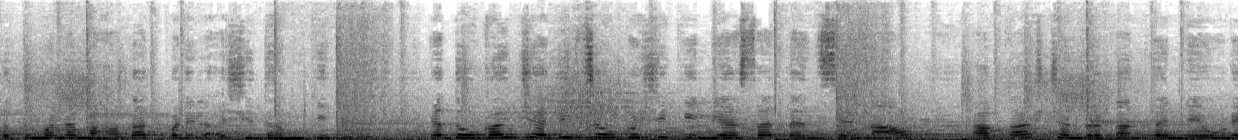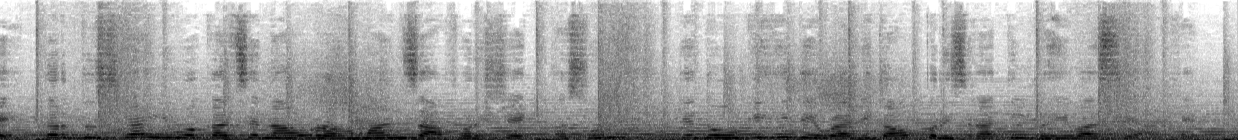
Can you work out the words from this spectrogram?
तर तुम्हाला महागात पडेल अशी धमकी दिली. या दोघांची अधिक चौकशी केली असता त्यांचे नाव आकाश चंद्रकांत नेवडे तर दुसऱ्या युवकाचे नाव रहमान जाफर शेख असून ते दोघेही देवळाली गाव परिसरातील रहिवासी आहेत.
